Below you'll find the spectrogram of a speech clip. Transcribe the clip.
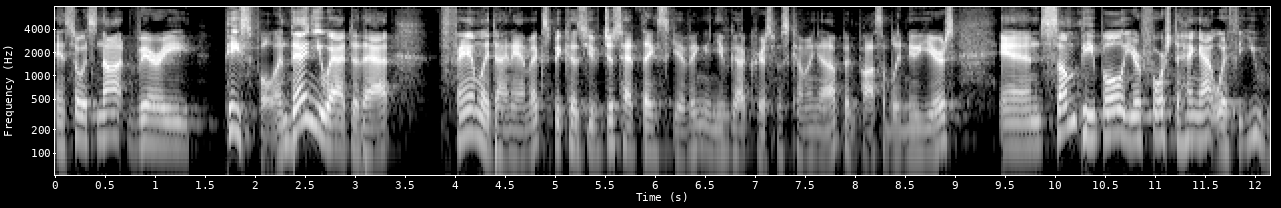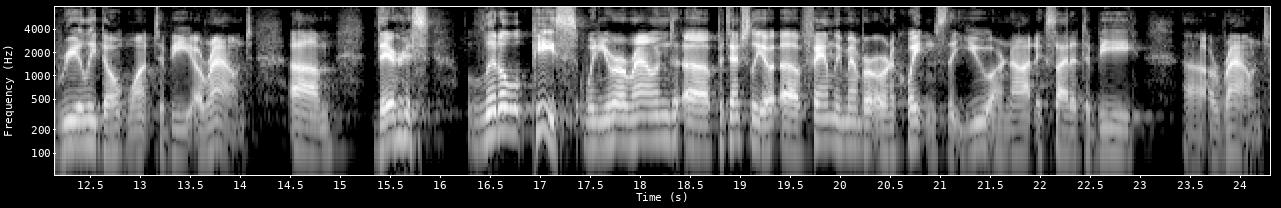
and so it's not very peaceful. And then you add to that family dynamics because you've just had Thanksgiving and you've got Christmas coming up and possibly New Year's. And some people you're forced to hang out with that you really don't want to be around. Um, there is little peace when you're around uh, potentially a, a, family member or an acquaintance that you are not excited to be uh, around.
